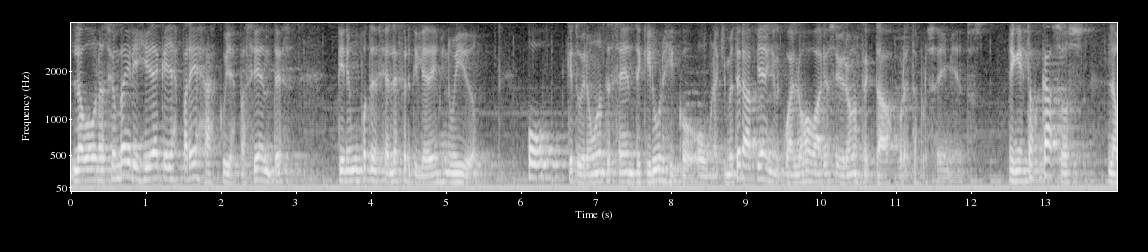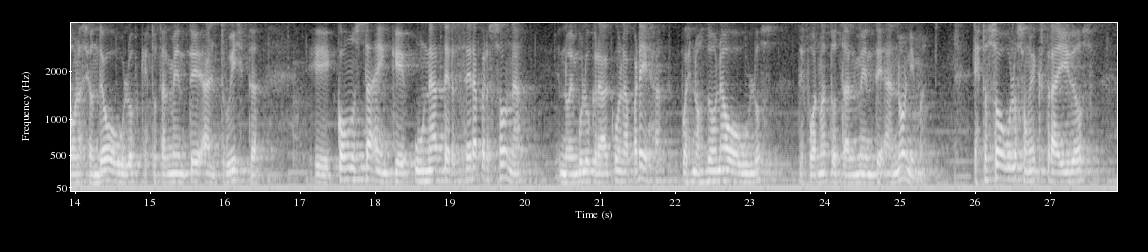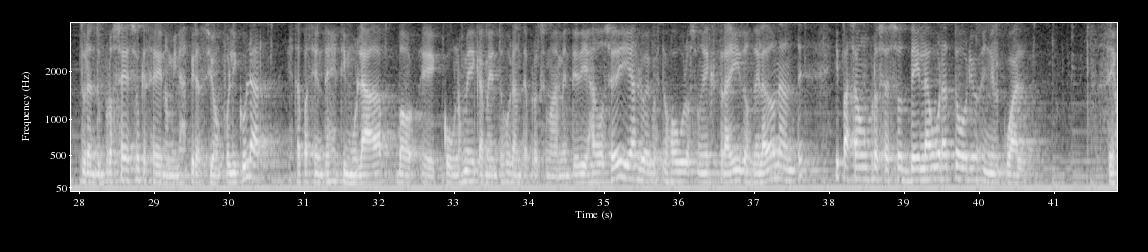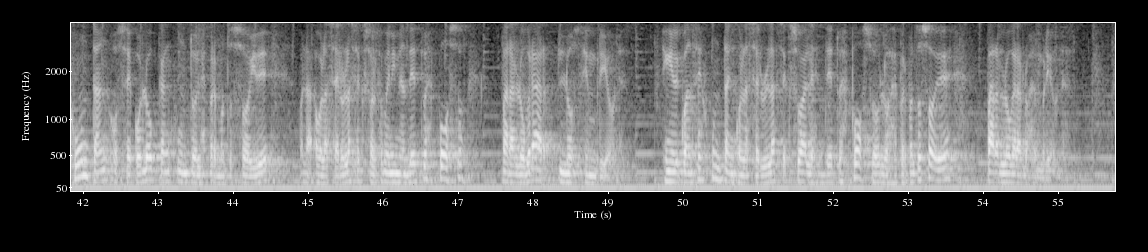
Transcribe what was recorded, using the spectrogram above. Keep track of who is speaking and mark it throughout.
Speaker 1: La ovodonación va dirigida a aquellas parejas cuyas pacientes tienen un potencial de fertilidad disminuido o que tuvieron un antecedente quirúrgico o una quimioterapia en el cual los ovarios se vieron afectados por estos procedimientos. En estos casos, la donación de óvulos, que es totalmente altruista, eh, consta en que una tercera persona no involucrada con la pareja, pues nos dona óvulos de forma totalmente anónima. Estos óvulos son extraídos durante un proceso que se denomina aspiración folicular. Esta paciente es estimulada eh, con unos medicamentos durante aproximadamente 10 a 12 días, luego estos óvulos son extraídos de la donante y pasan a un proceso de laboratorio en el cual se juntan o se colocan junto al espermatozoide o la, o la célula sexual femenina de tu esposo para lograr los embriones en el cual se juntan con las células sexuales de tu esposo, los espermatozoides, para lograr los embriones.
